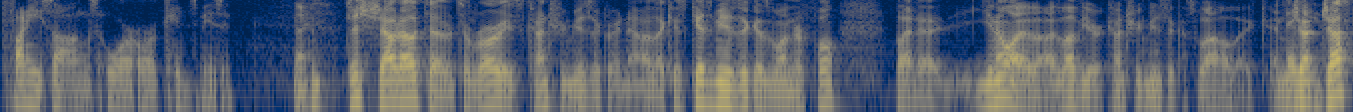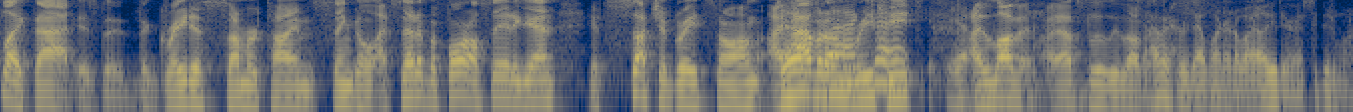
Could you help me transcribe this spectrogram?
funny songs or or kids music. Nice. Just shout out to, to Rory's country music right now. Like his kids' music is wonderful, but uh, you know I, I love your country music as well. Like and ju- just like that is the the greatest summertime single. I've said it before. I'll say it again. It's such a great song. I have it on like repeat. Yeah. I love it. I absolutely love it. I haven't heard that one in a while either. That's a good one.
